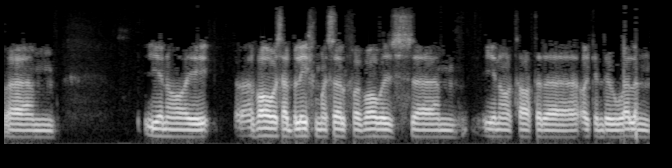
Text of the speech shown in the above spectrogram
Um, you know, I, I've always had belief in myself. I've always, um, you know, thought that uh, I can do well and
